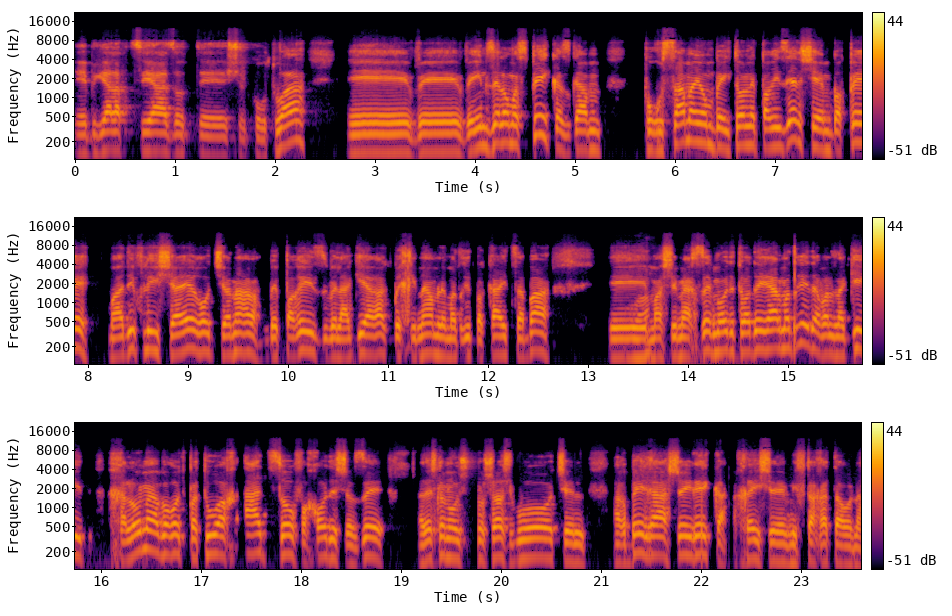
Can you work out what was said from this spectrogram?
בגלל הפציעה הזאת של קורטואה, ואם זה לא מספיק, אז גם פורסם היום בעיתון לפריזיין שאמבפה מעדיף להישאר עוד שנה בפריז ולהגיע רק בחינם למדריד בקיץ הבא. אה, מה שמאכזב מאוד את אוהדי ריאל מדריד, אבל נגיד, חלון העברות פתוח עד סוף החודש הזה, אז יש לנו שלושה שבועות של הרבה רעשי רקע אחרי שנפתחת העונה,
